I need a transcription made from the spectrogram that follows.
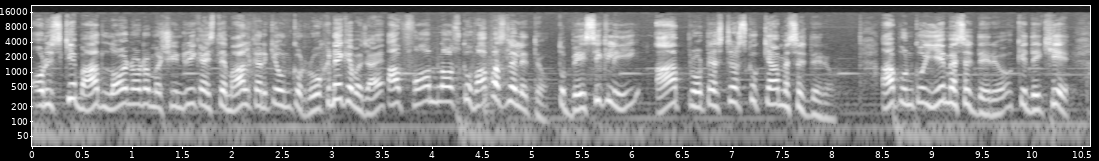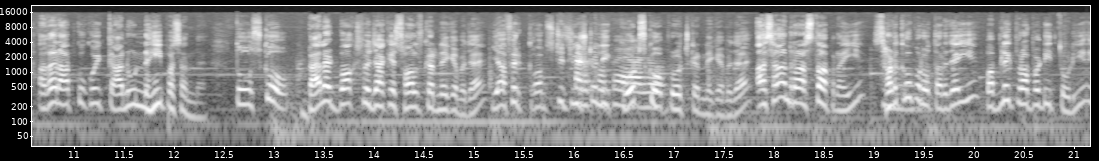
और इसके बाद लॉ एंड ऑर्डर मशीनरी का इस्तेमाल करके उनको रोकने के बजाय आप फार्म लॉस को वापस ले लेते हो। तो बेसिकली आप प्रोटेस्टर्स को क्या मैसेज दे रहे हो? आप उनको ये मैसेज दे रहे हो कि देखिए, अगर आपको कोई कानून नहीं पसंद है तो उसको बैलेट बॉक्स में जाके सॉल्व करने के बजाय या फिर कॉन्स्टिट्यूशनली कोर्ट्स को अप्रोच करने के बजाय आसान रास्ता अपनाइए सड़कों पर उतर जाइए पब्लिक प्रॉपर्टी तोड़िए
